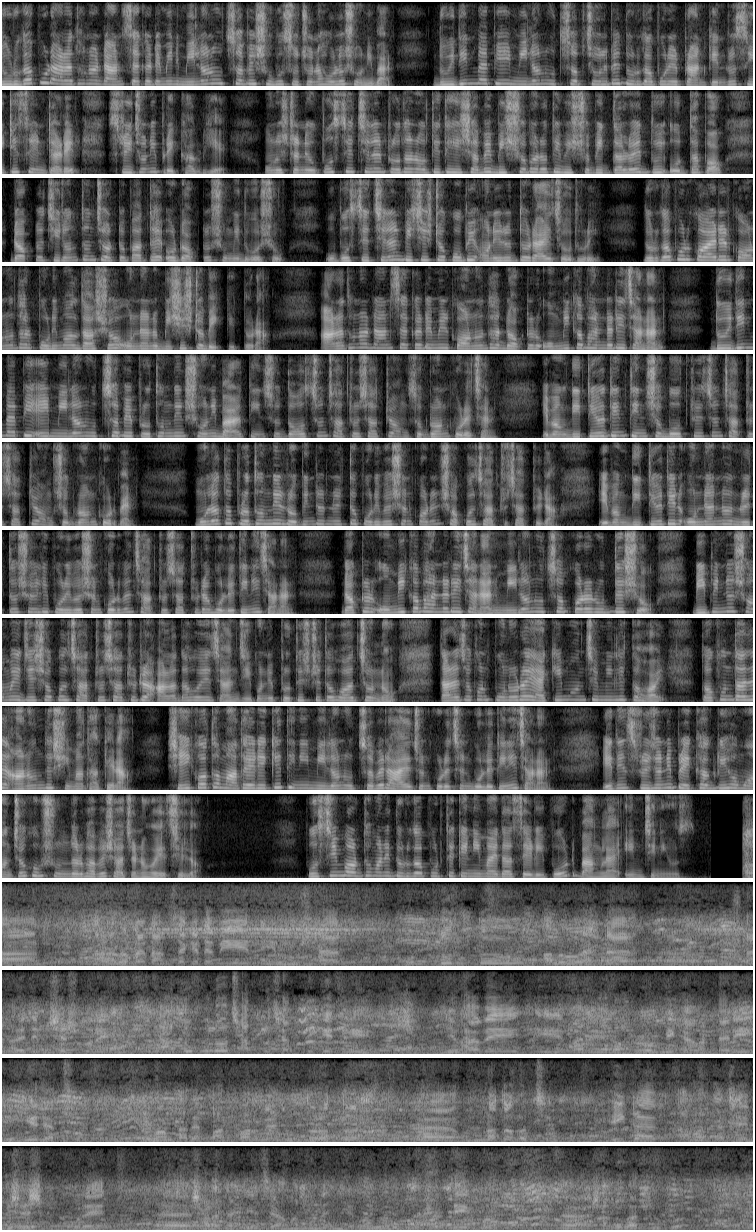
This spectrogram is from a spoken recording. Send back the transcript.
দুর্গাপুর আরাধনা ডান্স একাডেমির মিলন উৎসবের শুভ সূচনা হলো শনিবার। দুই দিনব্যাপী এই মিলন উৎসব চলবে দুর্গাপুরের প্রাণকেন্দ্র সিটি সেন্টারের সৃজনী প্রেক্ষাগৃহে। অনুষ্ঠানে উপস্থিত ছিলেন প্রধান অতিথি হিসাবে বিশ্বভারতী বিশ্ববিদ্যালয়ের দুই অধ্যাপক ডক্টর চিরন্তন চট্টোপাধ্যায় ও ডক্টর সুমিত বসু। উপস্থিত ছিলেন বিশিষ্ট কবি অনিরুদ্ধ রায় চৌধুরী দুর্গাপুর কয়ারের কর্ণধার পরিমল দাস সহ অন্যান্য বিশিষ্ট ব্যক্তিত্বরা। আরাধনা ডান্স একাডেমির কর্ণধার ডক্টর অম্বিকা ভান্ডারী জানান দুই দিনব্যাপী এই মিলন উৎসবে প্রথম দিন শনিবার তিনশো জন ছাত্রছাত্রী অংশগ্রহণ করেছেন এবং দ্বিতীয় দিন তিনশো বত্রিশ জন ছাত্রছাত্রী অংশগ্রহণ করবেন। মূলত প্রথম দিন রবীন্দ্র নৃত্য পরিবেশন করেন সকল ছাত্রছাত্রীরা এবং দ্বিতীয় দিন অন্যান্য নৃত্যশৈলী পরিবেশন করবেন ছাত্রছাত্রীরা বলে তিনি জানান। ডক্টর অম্বিকা ভান্ডারী জানান, মিলন উৎসব করার উদ্দেশ্য বিভিন্ন সময়ে যে সকল ছাত্রছাত্রীরা আলাদা হয়ে যান, জীবনে প্রতিষ্ঠিত হওয়ার জন্য, তারা যখন পুনরায় একই মঞ্চে মিলিত হয়, তখন তাদের আনন্দের সীমা থাকে না। সেই কথা মাথায় রেখে তিনি মিলন উৎসবের আয়োজন করেছেন বলে তিনি জানান। এদিন সৃজনী প্রেক্ষাগৃহ মঞ্চ খুব সুন্দরভাবে সাজানো হয়েছিল। পশ্চিম বর্ধমানে দুর্গাপুর থেকে নিমাই দাসের report, Bangla MG news. Aradhana dance একাডেমির এই অনুষ্ঠান অত্যন্ত ভালো একটা অনুষ্ঠান হয়েছে। বিশেষ করে এতগুলো ছাত্রছাত্রীকে নিয়ে যেভাবে মানে ডক্টর অম্বিকা ভান্ডারী এগিয়ে যাচ্ছে এবং তাদের পারফরমেন্স উত্তরোত্তর উন্নত হচ্ছে এইটা আমার কাছে বিশেষ করে সাড়া জাগিয়েছে আমার মনে এবং সত্যিই খুব আহ, সাধুবাদযোগ্য।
